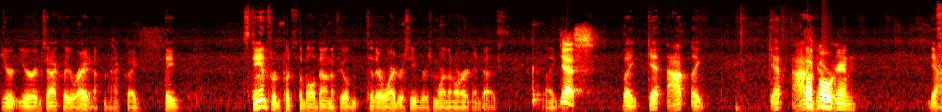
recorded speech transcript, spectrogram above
you're you're exactly right, FMAC. Like they, Stanford puts the ball down the field to their wide receivers more than Oregon does. Like yes, like get out, like get out Fuck of here. Oregon. Yeah,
